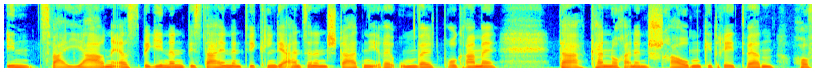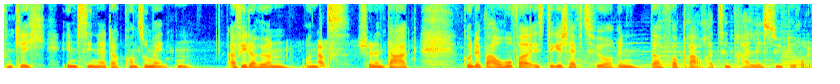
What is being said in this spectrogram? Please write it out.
in zwei Jahren erst beginnen. Bis dahin entwickeln die einzelnen Staaten ihre Umweltprogramme. Da kann noch einen Schrauben gedreht werden, hoffentlich im Sinne der Konsumenten. Auf Wiederhören und Auf. schönen Tag. Gunde Bauhofer ist die Geschäftsführerin der Verbraucherzentrale Südtirol.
